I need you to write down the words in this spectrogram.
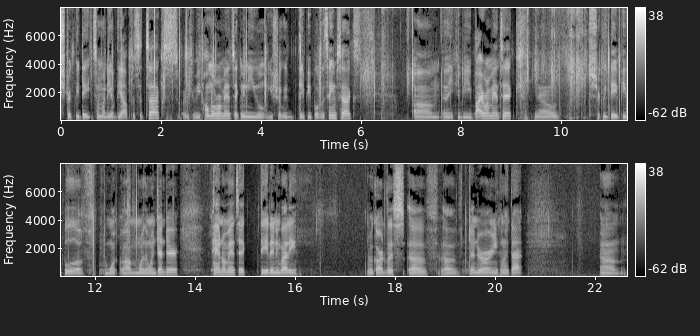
strictly date somebody of the opposite sex, or you can be homoromantic, meaning you you strictly date people of the same sex. Um, and then you could be biromantic, you know, strictly date people of one, um, more than one gender. Panromantic, date anybody, regardless of of gender or anything like that. Um,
